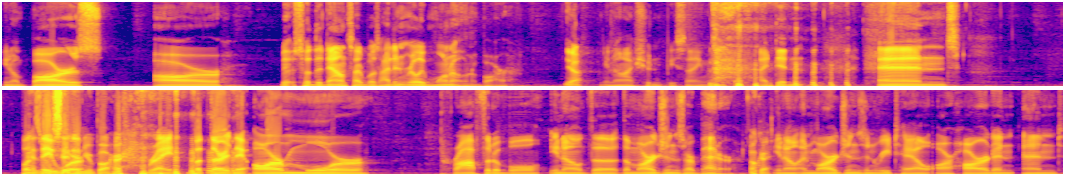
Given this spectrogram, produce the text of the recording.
you know, bars are. So the downside was I didn't really want to own a bar. Yeah. You know, I shouldn't be saying that. I didn't. And but As they we sit were in your bar. right, but they they are more profitable. You know, the the margins are better. Okay. You know, and margins in retail are hard, and and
